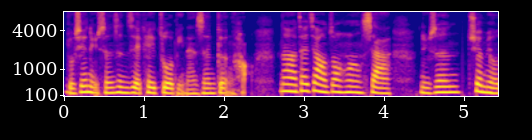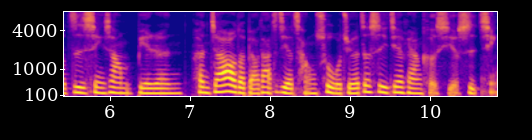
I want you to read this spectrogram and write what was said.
有些女生甚至也可以做比男生更好。那在这样的状况下，女生却没有自信，向别人很骄傲地表达自己的长处，我觉得这是一件非常可惜的事情。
